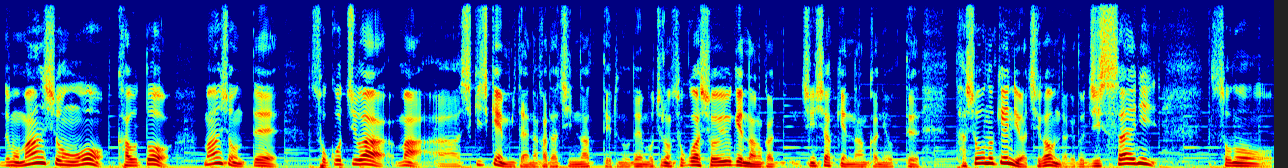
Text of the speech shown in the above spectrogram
でもマンションを買うとマンションって底地はまあ敷地権みたいな形になっているのでもちろんそこが所有権なのか賃借権なんかによって多少の権利は違うんだけど実際にその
